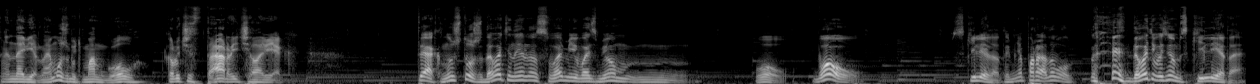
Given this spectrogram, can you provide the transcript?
Наверное, а может быть монгол. Короче, старый человек. Так, ну что же, давайте, наверное, с вами возьмем... Воу, воу. Скелета, ты меня порадовал. давайте возьмем скелета.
